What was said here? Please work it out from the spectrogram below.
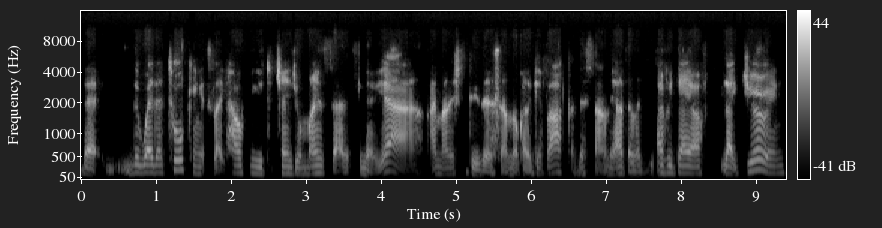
that the way they're talking, it's like helping you to change your mindset. It's, you know, yeah, I managed to do this. I'm not going to give up, and this, that, and the other. And every day after, like during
